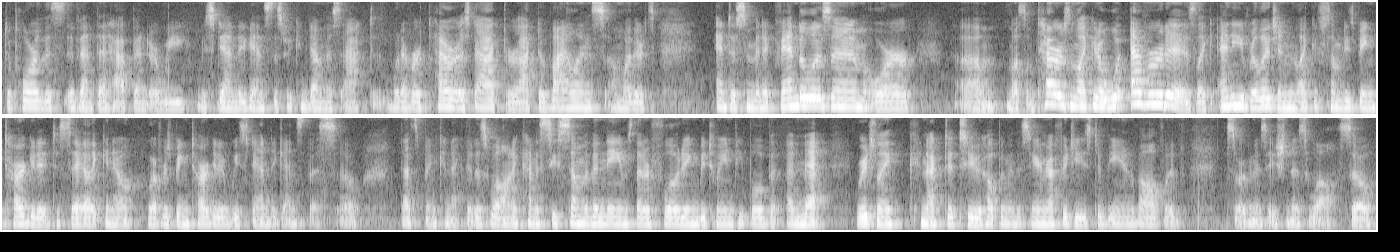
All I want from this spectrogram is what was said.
deplore this event that happened, or we we stand against this, we condemn this act, whatever terrorist act or act of violence, um, whether it's anti-Semitic vandalism or um, Muslim terrorism, like, you know, whatever it is, like any religion, like if somebody's being targeted to say, like, you know, whoever's being targeted, we stand against this. So that's been connected as well. And I kind of see some of the names that are floating between people I met originally connected to helping with the Syrian refugees to be involved with this organization as well. So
